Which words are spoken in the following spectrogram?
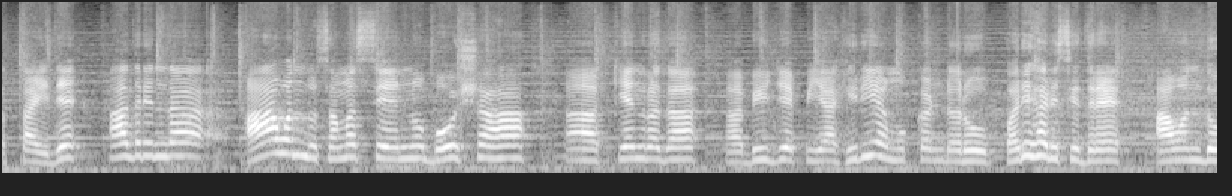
ಬರ್ತಾ ಇದೆ. ಆದ್ದರಿಂದ ಆ ಒಂದು ಸಮಸ್ಯೆಯನ್ನು ಬಹುಶಃ ಕೇಂದ್ರದ ಬಿ ಜೆ ಪಿಯ ಹಿರಿಯ ಮುಖಂಡರು ಪರಿಹರಿಸಿದರೆ, ಆ ಒಂದು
